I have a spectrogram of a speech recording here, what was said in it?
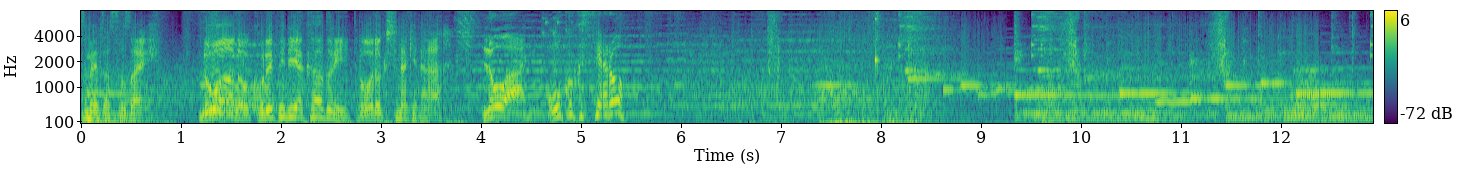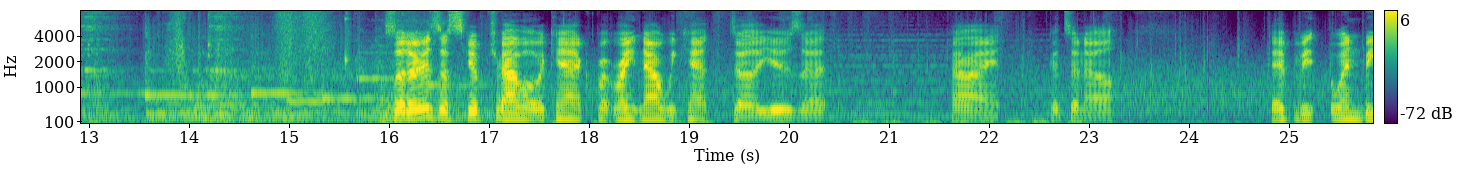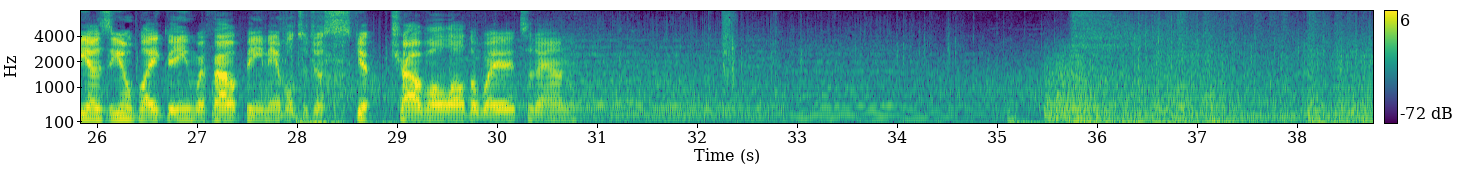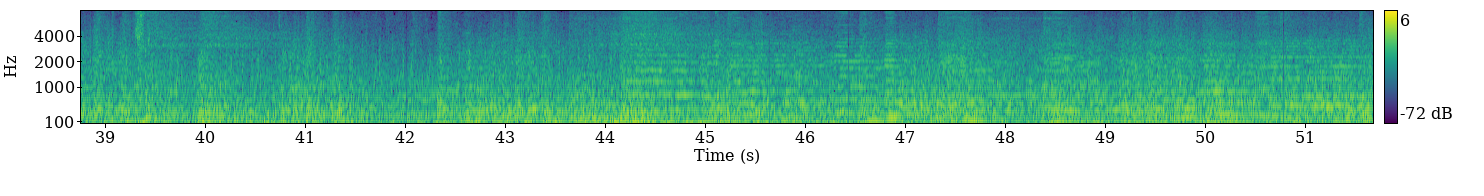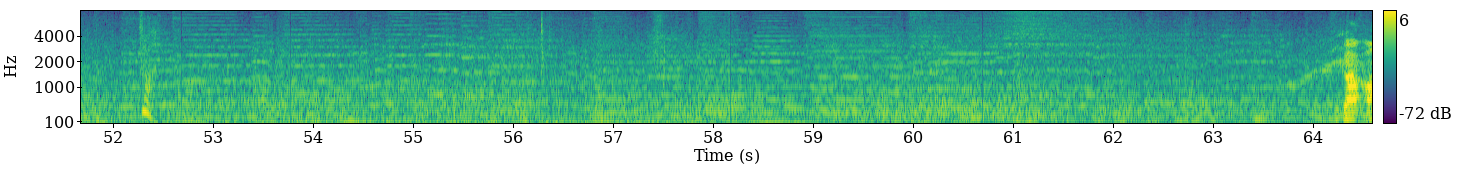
集めた素材ロアのコレペディアカードに登録しなきゃなロアに報告してやろう So there is a skip travel mechanic, but right now we can't uh, use it. Alright, good to know. It be, wouldn't be a Xenoblade game without being able to just skip travel all the way to the end.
